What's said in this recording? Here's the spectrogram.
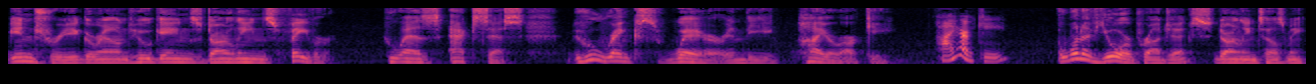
intrigue around who gains Darlene's favor, who has access, who ranks where in the hierarchy. Hierarchy? One of your projects, Darlene tells me,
